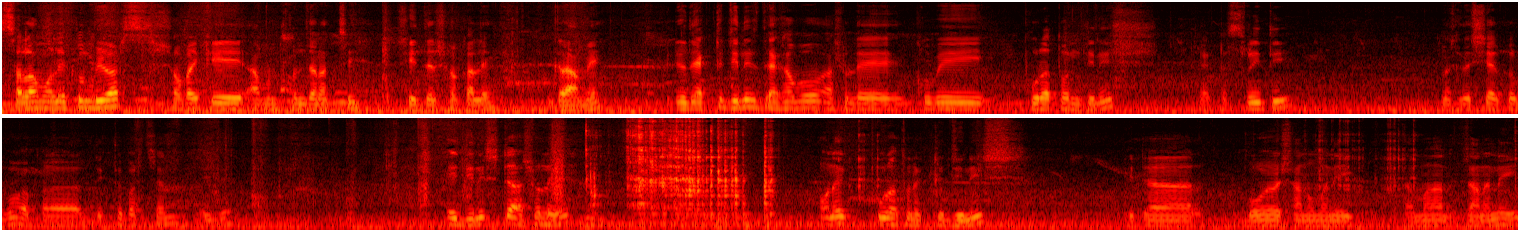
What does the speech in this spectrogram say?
আসসালামু আলাইকুম ভিউয়ার্স, সবাইকে আমন্ত্রণ জানাচ্ছি শীতের সকালে গ্রামে। যদি একটি জিনিস দেখাবো, আসলে খুবই পুরাতন জিনিস একটা স্মৃতি। আপনার সাথে শেয়ার করব, আপনারা দেখতে পাচ্ছেন, এই যে। এই জিনিসটা আসলে অনেক পুরাতন একটি জিনিস। এটার বয়স আনুমানিক আমার জানা নেই।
